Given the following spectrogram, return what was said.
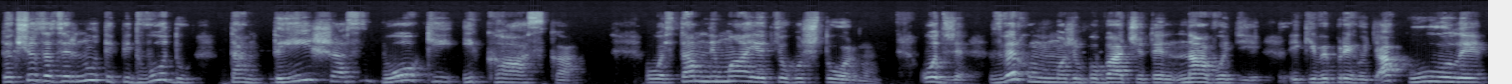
то якщо зазирнути під воду, там тиша, спокій і казка. Ось там немає цього шторму. Отже, зверху ми можемо побачити на воді, які випригують акули,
